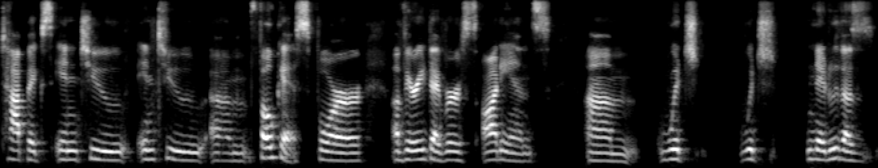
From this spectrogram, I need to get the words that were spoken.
topics into into um, focus for a very diverse audience um, which which neruda's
